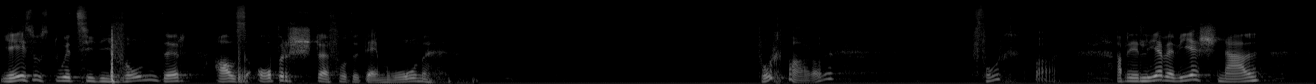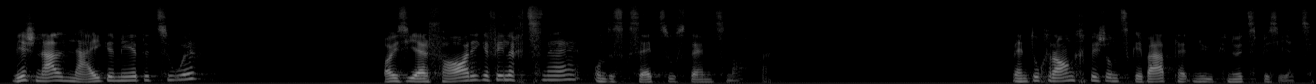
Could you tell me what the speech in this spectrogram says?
Jesus tut sie die Wunder als Oberste der Dämonen. Furchtbar, oder? Furchtbar. Aber ihr Lieben, wie schnell, wie schnell neigen wir dazu, unsere Erfahrungen vielleicht zu nehmen und ein Gesetz aus dem zu machen? Wenn du krank bist und das Gebet hat nichts genützt bis jetzt,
